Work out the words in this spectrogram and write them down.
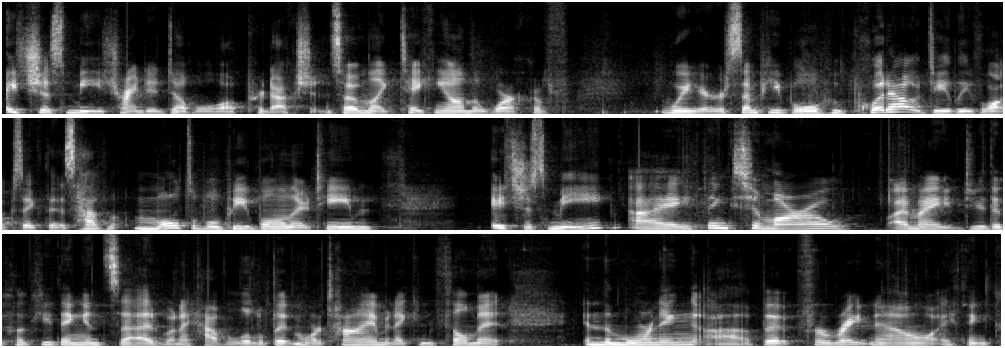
it's just me trying to double up production. So I'm like taking on the work of where some people who put out daily vlogs like this have multiple people on their team. It's just me. I think tomorrow I might do the cookie thing instead when I have a little bit more time and I can film it in the morning. Uh, but for right now, I think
